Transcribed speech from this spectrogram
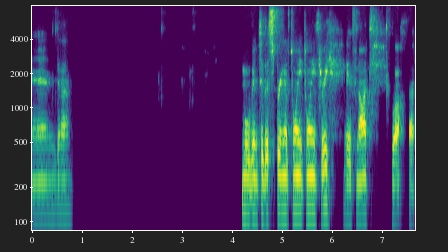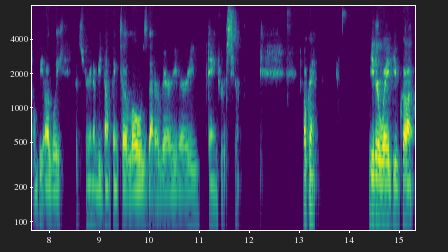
And uh, move into the spring of 2023. If not, well, that'll be ugly because you're going to be dumping to lows that are very, very dangerous here. Okay. Either way, you've got,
